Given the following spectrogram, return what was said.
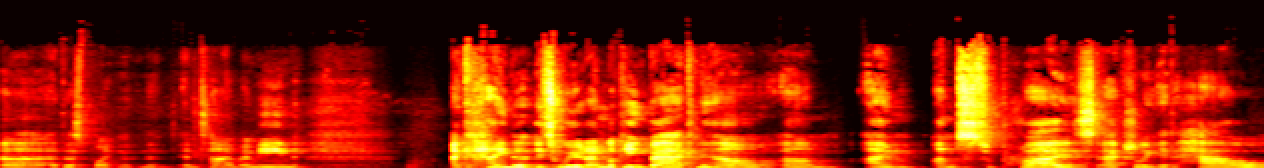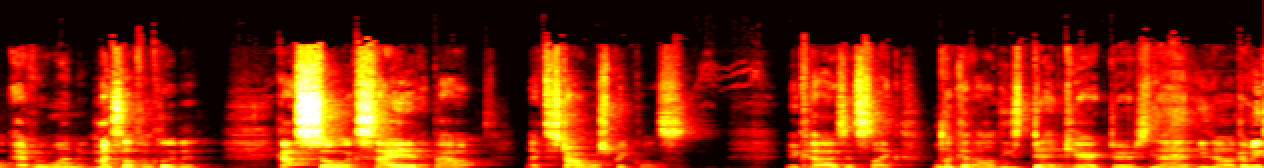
uh, at this point in, in, time. I mean, I kind of it's weird. I'm looking back now. Um, I'm I'm surprised actually at how everyone, myself included, got so excited about like Star Wars prequels because it's like look at all these dead characters that you know. I mean,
